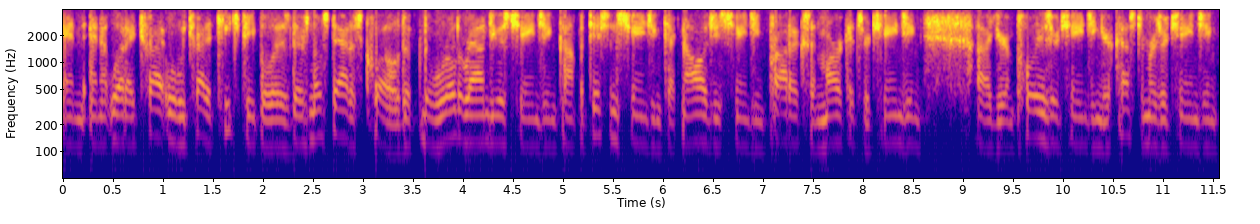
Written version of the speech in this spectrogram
and and what I try, what we try to teach people is there's no status quo. The the world around you is changing, competition's changing, technology's changing, products and markets are changing, uh, your employees are changing, your customers are changing,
